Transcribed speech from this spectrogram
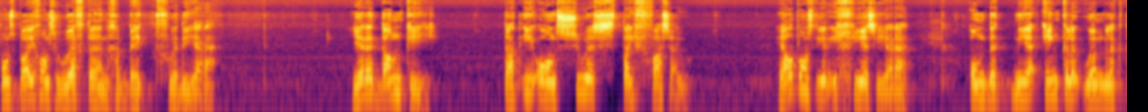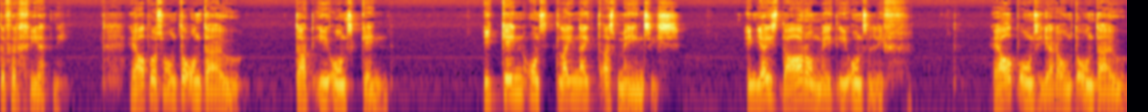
Ons buig ons hoofde in gebed voor die Here. Here, dankie dat U ons so styf vashou. Help ons deur U Gees, Here, om dit nie 'n enkele oomblik te vergeet nie. Help ons om te onthou dat U ons ken. U ken ons kleinheid as mensies. En juis daarom het U ons lief. Help ons, Here, om te onthou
